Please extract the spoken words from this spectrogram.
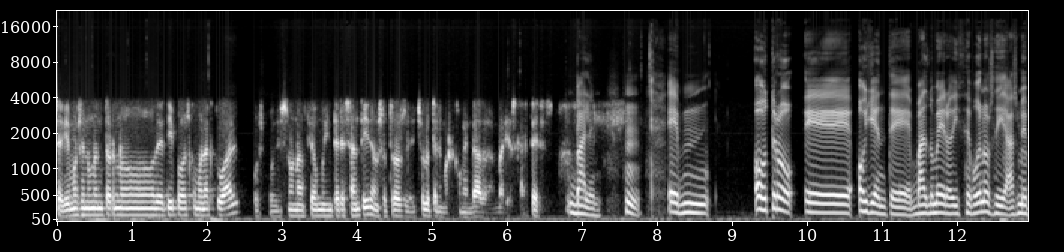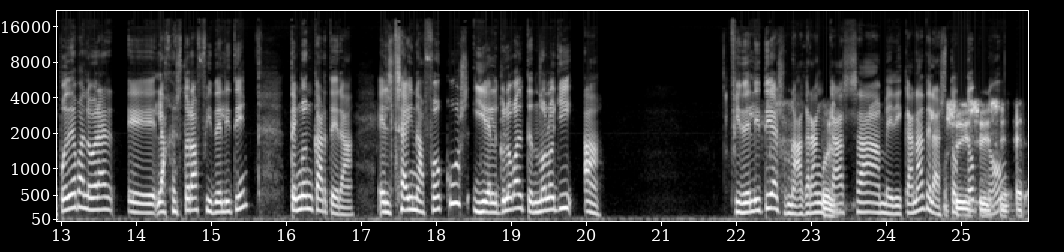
seguimos en un entorno de tipos como el actual, pues puede ser una opción muy interesante y nosotros, de hecho, lo tenemos recomendado en varias carteras. Vale. Hmm. Em, otro eh, oyente, Baldomero, dice, buenos días, ¿me puede valorar eh, la gestora Fidelity? Tengo en cartera el China Focus y el Global Technology A. Fidelity es una gran pues casa americana de las top top, ¿no? Sí. Eh,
